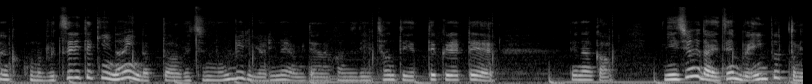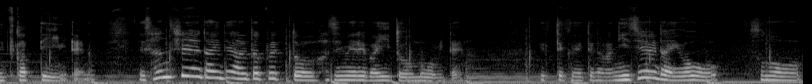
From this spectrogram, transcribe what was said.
なんかこの物理的にないんだったら別にのんびりやりなよみたいな感じでちゃんと言ってくれてでなんか20代全部インプットに使っていいみたいな。で30代でアウトプットを始めればいいと思うみたいな。言ってくれてなんか20代をその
